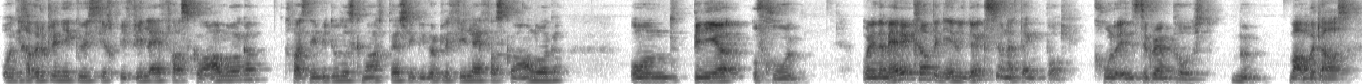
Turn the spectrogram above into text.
Und ich habe wirklich nicht gewusst, ich bin viele FHs anschauen. Ich weiß nicht, wie du das gemacht hast. Ich bin wirklich viele FHs anschauen. Und bin hier auf Chur. Und in Amerika bin ich irgendwie dort und habe gedacht, boah, cooler Instagram-Post. Hm, machen wir das.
